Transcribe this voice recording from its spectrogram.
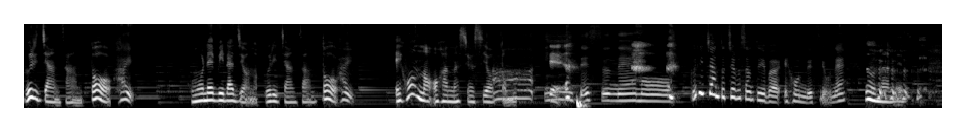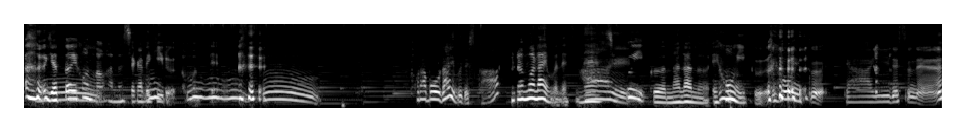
ぐりちゃんさんと、はい。木漏れ日ラジオのぐりちゃんさんと、はい。絵本のお話をしようと思って。いいですね。もう、ぐりちゃんとチェブさんといえば絵本ですよね。そうなんです。やっと絵本のお話ができると思って。うんコラボライブですか？コラボライブですね。食育ならぬ絵本育。絵本育。いやいいですね。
